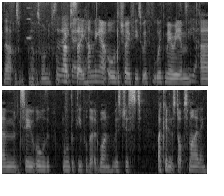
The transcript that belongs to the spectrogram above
that was that was wonderful. So I have to go. say, handing out all the trophies with with Miriam Yeah. um, to all the all the people that had won was just I couldn't stop smiling.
